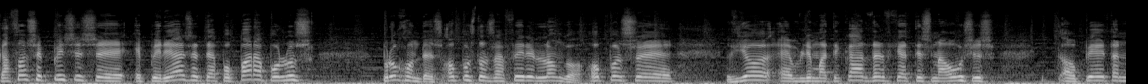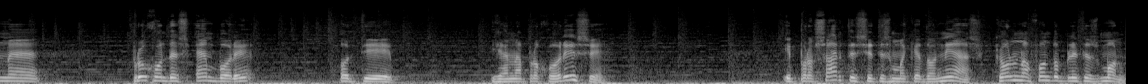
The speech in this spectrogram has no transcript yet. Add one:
καθώς επίσης ε, επηρεάζεται από πάρα πολλούς προύχοντες όπως το Ζαφίρι Λόγκο όπως ε, δύο εμβληματικά αδέρφια της Ναούσης τα οποία ήταν ε, προύχοντες έμποροι ότι για να προχωρήσει η προσάρτηση της Μακεδονίας και όλων αυτών των πληθυσμών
